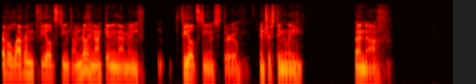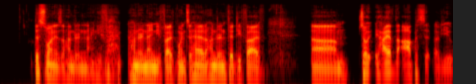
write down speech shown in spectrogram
I have 11 Fields teams. I'm really not getting that many Fields teams through, interestingly enough. This one is 195, 195 points ahead, 155. Um, so I have the opposite of you.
